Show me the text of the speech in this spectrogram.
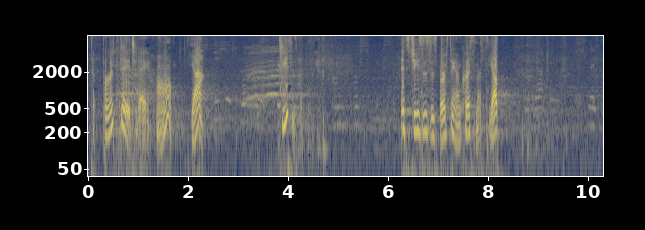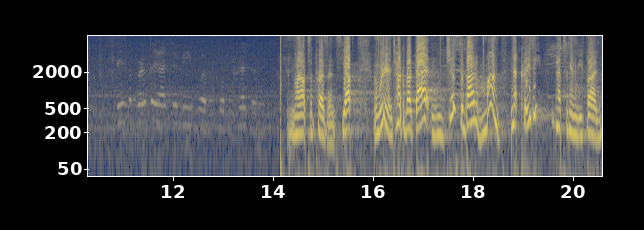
It's a birthday today. Oh, yeah. Jesus. It's Jesus' birthday on Christmas. Yep. And lots of presents. Yep. And we're going to talk about that in just about a month. Isn't that crazy? That's going to be fun.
